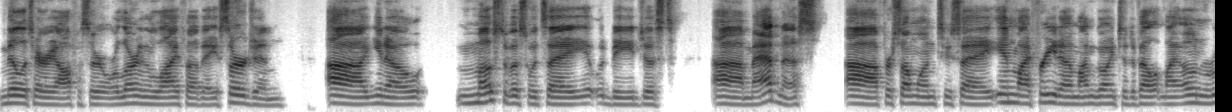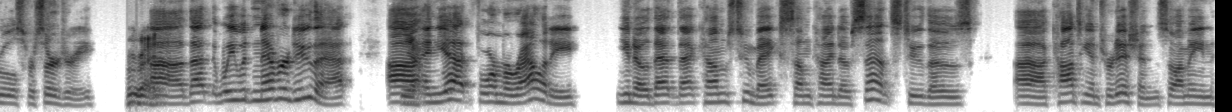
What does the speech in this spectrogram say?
military officer or learning the life of a surgeon uh, you know most of us would say it would be just uh, madness uh, for someone to say, in my freedom, I'm going to develop my own rules for surgery. Right. Uh, that we would never do that. Uh, yeah. And yet, for morality, you know that that comes to make some kind of sense to those uh, Kantian traditions. So, I mean,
